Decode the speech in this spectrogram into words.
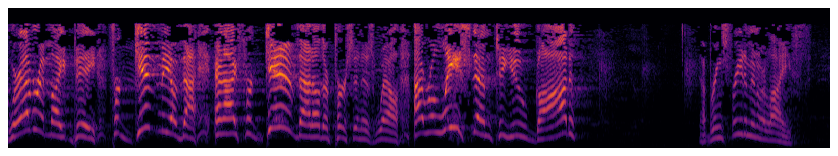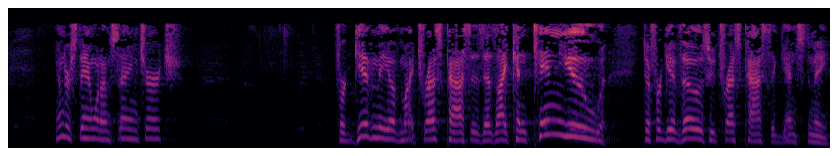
wherever it might be. Forgive me of that. And I forgive that other person as well. I release them to you, God. That brings freedom in our life. You understand what I'm saying, church? Forgive me of my trespasses as I continue to forgive those who trespass against me.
